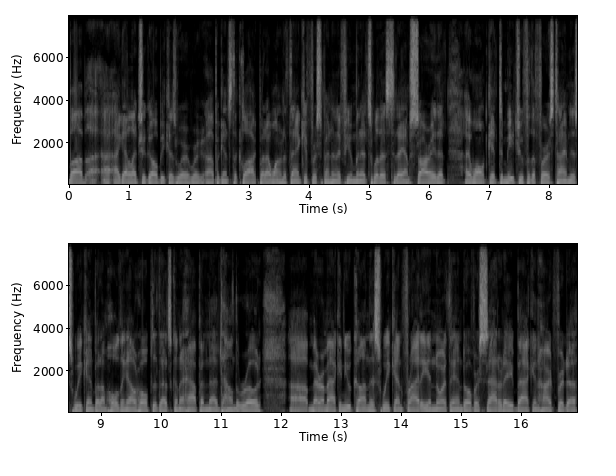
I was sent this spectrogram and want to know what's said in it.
Bob, I, I got to let you go because we're we're up against the clock. But I wanted to thank you for spending a few minutes with us today. I'm sorry that I won't get to meet you for the first time this weekend, but I'm holding out hope that that's going to happen uh, down the road. Uh, Merrimack and UConn this weekend, Friday in North Andover, Saturday back in Hartford. Uh,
